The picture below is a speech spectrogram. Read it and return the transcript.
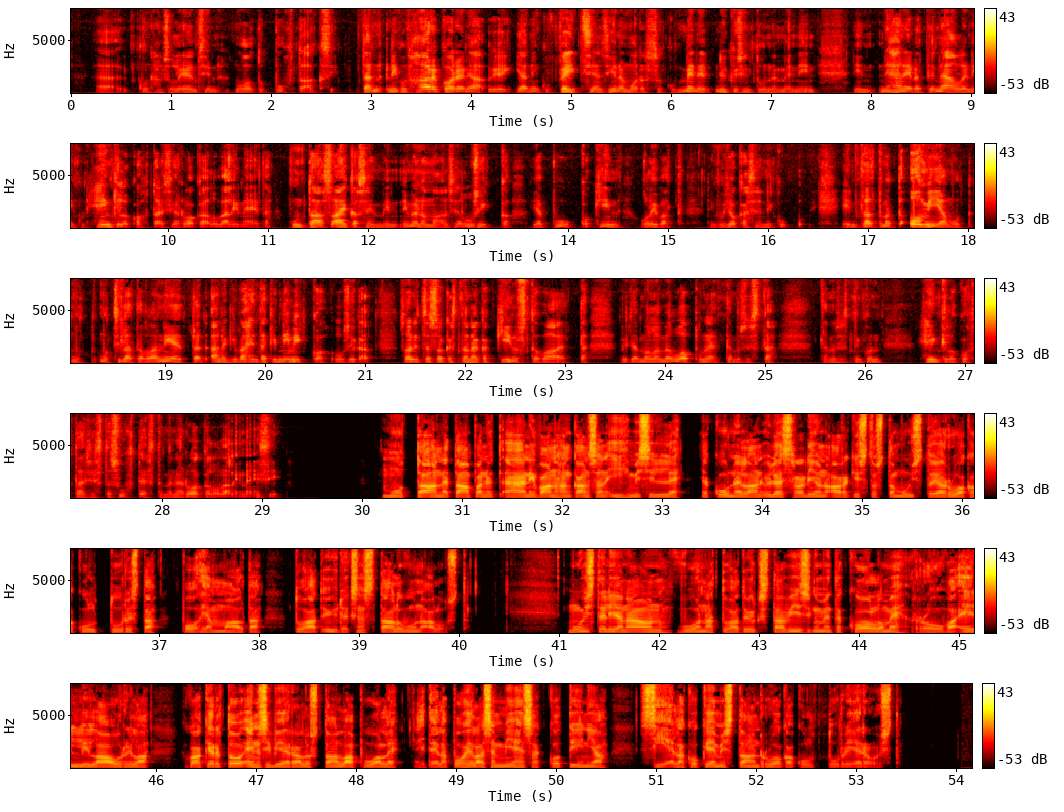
kunhan se oli ensin nuoltu puhtaaksi tämän niin kuin harkoiden ja, ja niin kuin veitsien siinä muodossa, kun me nykyisin tunnemme, niin, niin nehän eivät enää ole niin kuin henkilökohtaisia ruokailuvälineitä, kun taas aikaisemmin nimenomaan se lusikka ja puukkokin olivat niin kuin jokaisen, niin kuin, ei nyt välttämättä omia, mutta, mutta, mutta sillä tavalla niin, että ainakin vähintäänkin nimikko lusikat. Se on itse asiassa oikeastaan aika kiinnostavaa, että miten me olemme luopuneet tämmöisestä, tämmöisestä niin kuin henkilökohtaisesta suhteesta meidän ruokailuvälineisiin. Mutta annetaanpa nyt ääni vanhan kansan ihmisille ja kuunnellaan Yleisradion arkistosta muistoja ruokakulttuurista Pohjanmaalta 1900-luvun alusta. Muistelijana on vuonna 1953 rouva Elli Laurila, joka kertoo ensivierailustaan Lapualle eteläpohjalaisen miehensä kotiin ja siellä kokemistaan ruokakulttuurieroista.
